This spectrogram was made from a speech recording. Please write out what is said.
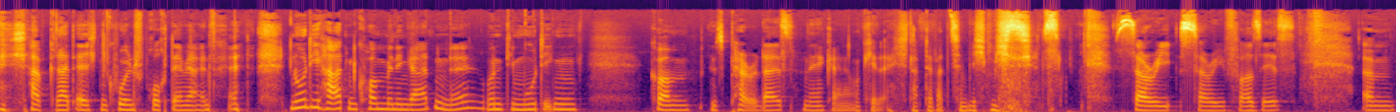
Ich habe gerade echt einen coolen Spruch, der mir einfällt. Nur die Harten kommen in den Garten, ne? Und die Mutigen komm ins Paradise. Nee, keine Ahnung. Okay, ich glaube, der war ziemlich mies jetzt. Sorry, sorry for this. Ähm,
